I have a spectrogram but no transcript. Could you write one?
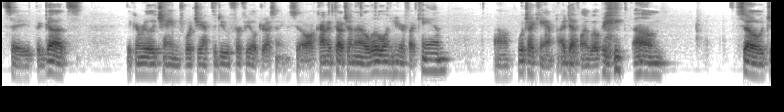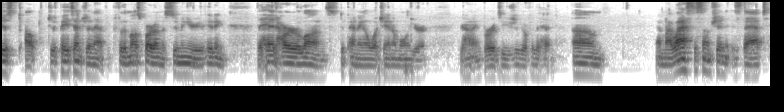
say, the guts, it can really change what you have to do for field dressing. So I'll kind of touch on that a little in here if I can, uh, which I can. I definitely will be. um, so just I'll just pay attention to that. For the most part, I'm assuming you're hitting the head, heart, or lungs, depending on which animal you're you're hunting. Birds usually go for the head. Um, and my last assumption is that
